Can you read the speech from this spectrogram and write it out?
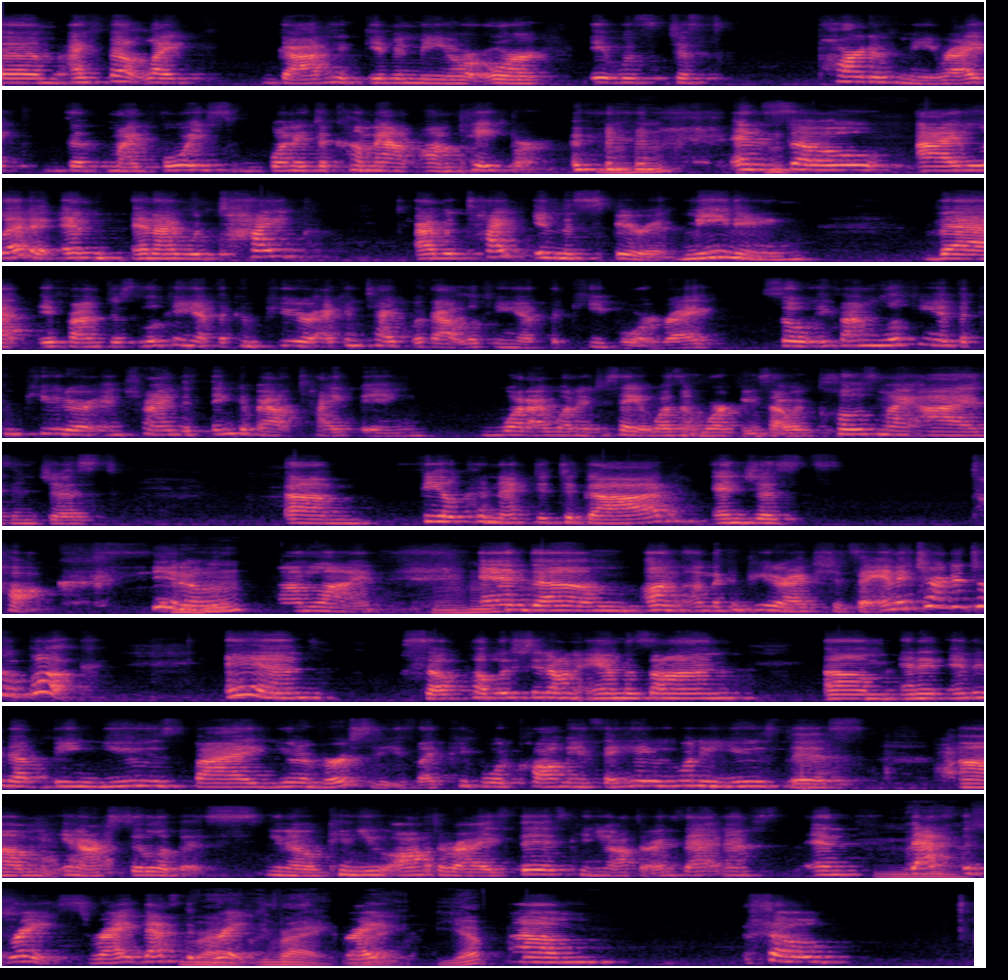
um, I felt like God had given me, or or it was just part of me, right? The my voice wanted to come out on paper, mm-hmm. and so I let it. And and I would type, I would type in the spirit, meaning that if I'm just looking at the computer, I can type without looking at the keyboard, right? So if I'm looking at the computer and trying to think about typing what I wanted to say, it wasn't working. So I would close my eyes and just um, feel connected to God and just talk, you know, mm-hmm. online mm-hmm. and um, on, on the computer, I should say. And it turned into a book and self published it on Amazon. Um, and it ended up being used by universities. Like people would call me and say, hey, we want to use this um, in our syllabus. You know, can you authorize this? Can you authorize that? And, and nice. that's the grace, right? That's the right, grace. Right, right. Right. Yep. Um, so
